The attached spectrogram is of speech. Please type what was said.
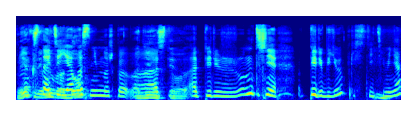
ну, кстати, я вас немножко 11 а, опережу, ну, точнее, перебью, простите меня.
